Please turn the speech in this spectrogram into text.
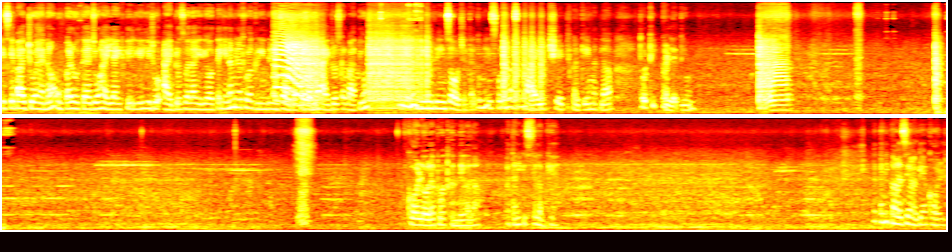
इसके बाद जो है ना, ऊपर होता है जो हाईलाइट के लिए जो आईब्रोज वाला एरिया होता है ना मेरा थोड़ा ग्रीन ग्रीन सा हो मैं आईब्रोज करवाती हूँ। तो ये ग्रीन ग्रीन सा हो जाता है तो मैं इसको थोड़ा लाइट शेड करके मतलब तो ठीक कर लेती हूँ। कॉल हो रहा बहुत गंदे वाला, पता नहीं किससे लग गया। पता नहीं कहाँ से आ गया कॉल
